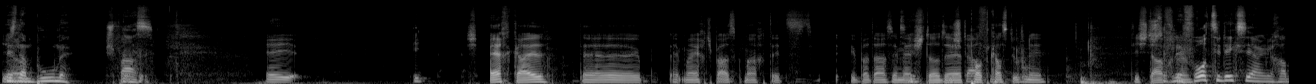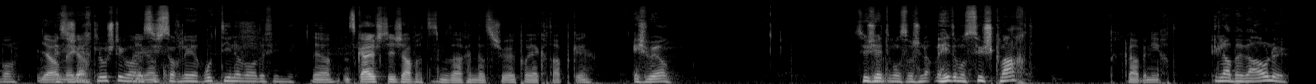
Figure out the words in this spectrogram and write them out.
Wir sind Ja. am Boomen. Spaß. Ich- ist echt geil. Der hat mir echt Spaß gemacht, jetzt über das Semester die den Staffel. Podcast aufnehmen. Die Das war ein Staffel. bisschen vorzeitig eigentlich, aber Ja, es ist mega. echt lustig geworden. Es ist so ein bisschen Routine geworden, finde ich. Ja. Und das Geilste ist einfach, dass wir Sachen als Schulprojekt abgeben. Ich schwöre. Sonst Ja. hätten wir es wahrscheinlich, hätten wir es sonst gemacht. Ich glaube nicht. Ich glaube eben auch nicht.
